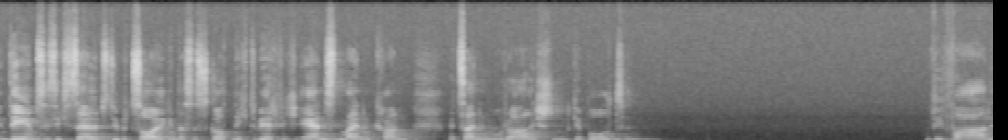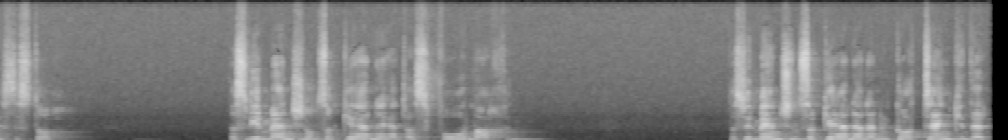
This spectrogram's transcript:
indem sie sich selbst überzeugen, dass es Gott nicht wirklich ernst meinen kann mit seinen moralischen Geboten. Und wie wahr ist es doch, dass wir Menschen uns so gerne etwas vormachen, dass wir Menschen so gerne an einen Gott denken, der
